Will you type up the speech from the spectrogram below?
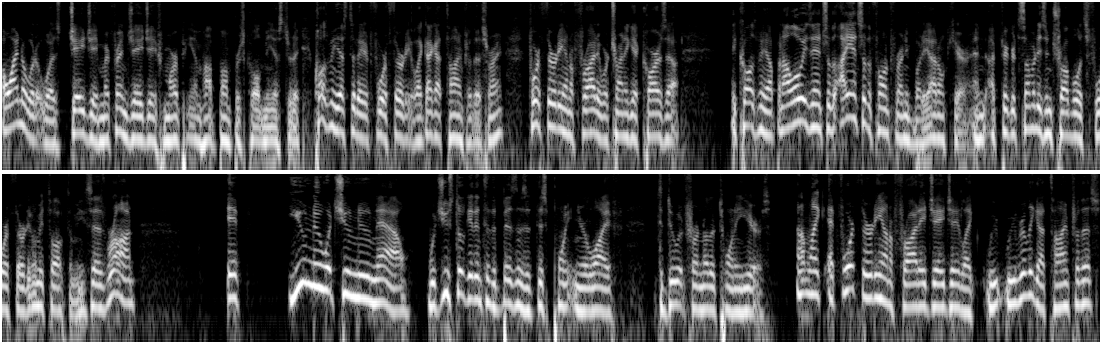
Oh, I know what it was. JJ, my friend JJ from RPM Hot Bumpers called me yesterday. Calls me yesterday at 4:30. Like I got time for this, right? 4:30 on a Friday. We're trying to get cars out. He calls me up, and I'll always answer. The, I answer the phone for anybody. I don't care. And I figured somebody's in trouble. It's 4:30. Let me talk to him. He says, Ron, if you knew what you knew now, would you still get into the business at this point in your life to do it for another 20 years? And I'm like, at 4:30 on a Friday, JJ, like we we really got time for this?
